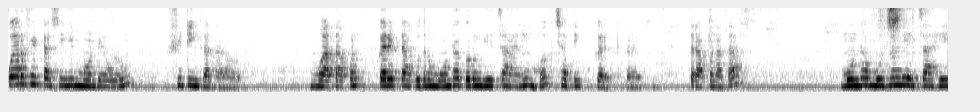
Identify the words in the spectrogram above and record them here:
परफेक्ट अशी ही मोंढ्यावरून फिटिंग करणार आहोत. मग आता आपण करेक्ट अगोदर मोंढा करून घ्यायचा आणि मग छाती करेक्ट करायची. तर आपण आता मोंढा मोजून घ्यायचा आहे.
